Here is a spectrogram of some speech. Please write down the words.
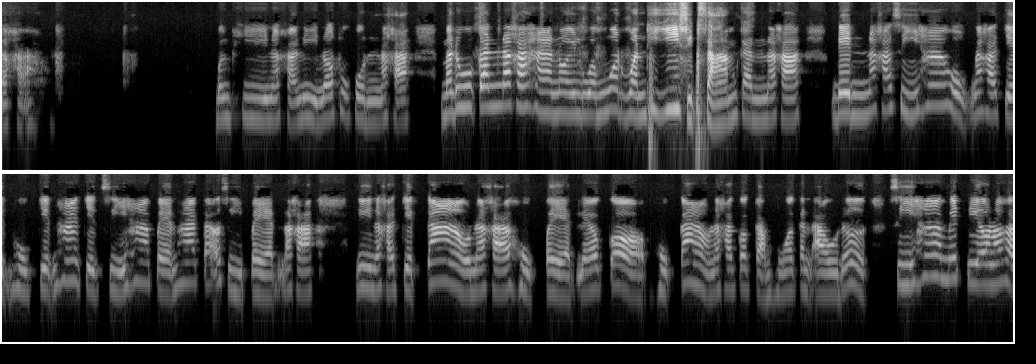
ละค่ะ บางทีนะคะ นี่เนาทุกคนนะคะ มาดูกันนะคะฮานอยรวมงวดวันที่ยี่สิบสามกันนะคะ เด่นนะคะสี่ห้าหกนะคะเจ็ดหกเจ็ดห้าเจ็ดสี่ห้าแปดห้าเก้าสี่แปดนะคะ นี่นะคะเจ็ดเก้านะคะหกแปดแล้วก็หกเก้านะคะ ก็กลับหัวกันเอาเด้ห้าเม็ดเดียวนะคะ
